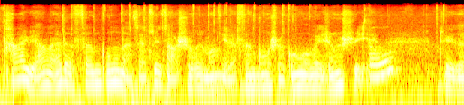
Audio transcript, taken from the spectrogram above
他原来的分工呢，在最早石灰盟里的分工是公共卫生事业，哦，这个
